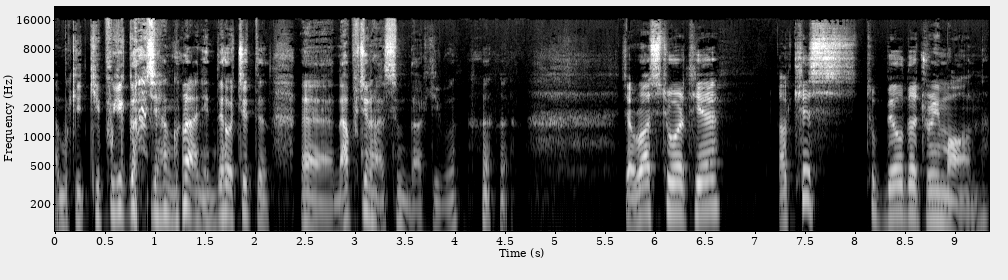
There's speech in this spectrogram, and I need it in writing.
아, 뭐, 기, 기쁘기까지 한 건 아닌데, 어쨌든, 예, 나쁘지는 않습니다, 기분. 자, 로스 스튜어트의 A Kiss to Build a Dream On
